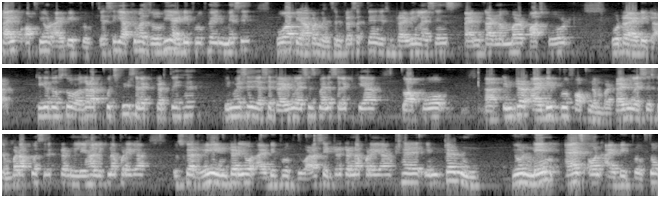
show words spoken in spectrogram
type of your ID proof जैसे कि आपके पास जो भी आईडी प्रूफ है, इनमें से वो आप यहाँ पर मेंशन कर सकते हैं, जैसे driving licence PAN card number passport voter ID card ठीक है दोस्तों, अगर आप कुछ भी सिलेक्ट करते हैं, इनमें से जैसे ड्राइविंग लाइसेंस मैंने सेलेक्ट किया तो आपको enter ID proof of number driving licence number आपको सिलेक्ट कर यहाँ लिखना पड़ेगा। उसका री इंटर योर आईडी प्रूफ दोबारा से इंटर करना पड़ेगा। Enter your name as on ID proof तो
